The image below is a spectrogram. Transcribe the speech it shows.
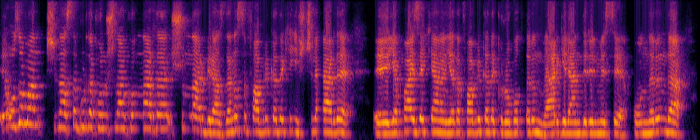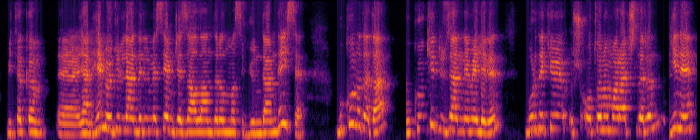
E, o zaman şimdi aslında burada konuşulan konularda şunlar biraz da. Nasıl fabrikadaki işçilerde e, yapay zekanın ya da fabrikadaki robotların vergilendirilmesi, onların da bir takım e, yani hem ödüllendirilmesi hem cezalandırılması gündemdeyse bu konuda da hukuki düzenlemelerin buradaki şu otonom araçların yine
